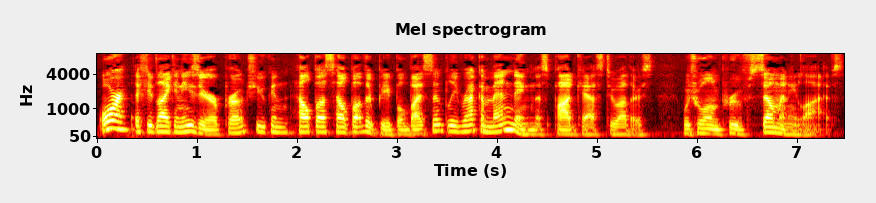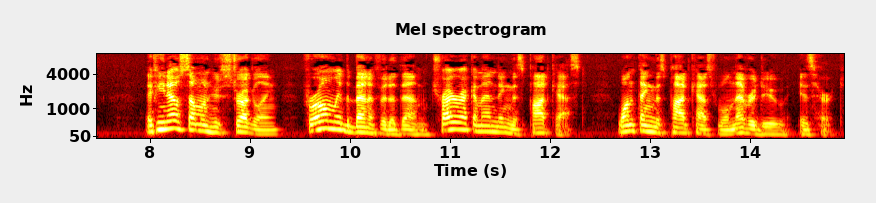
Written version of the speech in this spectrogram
Or, if you'd like an easier approach, you can help us help other people by simply recommending this podcast to others, which will improve so many lives. If you know someone who's struggling, for only the benefit of them, try recommending this podcast. One thing this podcast will never do is hurt.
